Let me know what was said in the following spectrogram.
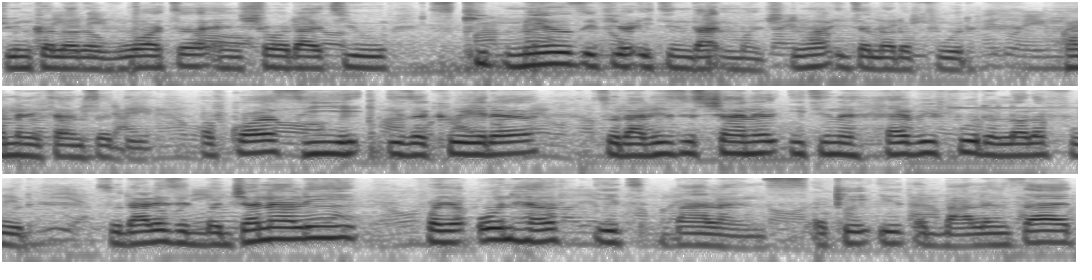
drink a lot of water, ensure that you skip meals if you're eating that much. Do not eat a lot of food. How many times a day? Of course, he is a creator, so that is this channel, eating a heavy food, a lot of food. So that is it. But generally, for your own health, eat balance. Okay, eat a balanced diet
